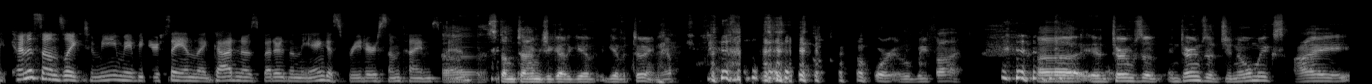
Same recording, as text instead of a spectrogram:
it kind of sounds like to me maybe you're saying that God knows better than the Angus breeder sometimes. Uh, sometimes you got to give give it to him. Yep, or it'll be fine. Uh, in terms of in terms of genomics, I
